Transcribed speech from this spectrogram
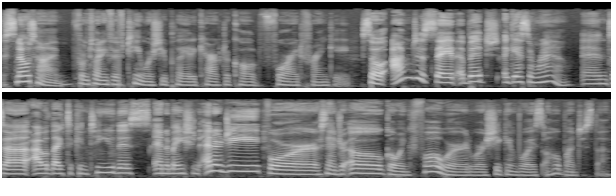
Snowtime from 2015, where she played a character called Four Eyed Frankie. So I'm just saying, a bitch, I guess around. And uh, I would like to continue this animation energy for Sandra Oh going forward, where she can voice a whole bunch of stuff.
